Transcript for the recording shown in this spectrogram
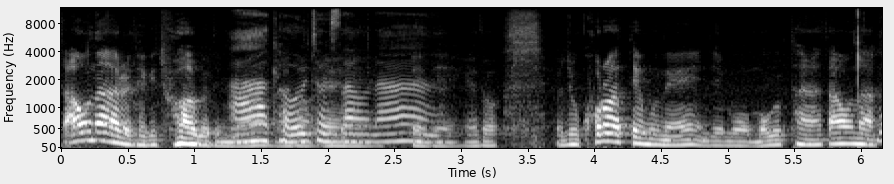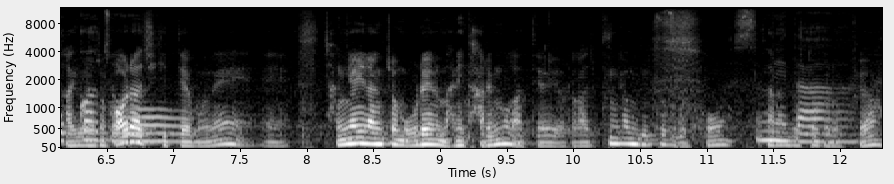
사우나를 되게 좋아하거든요. 아, 겨울철 그래서, 사우나. 네네. 그래서 요즘 코로나 때문에 이제 뭐 목욕탕이나 사우나 못 가기가 좀 가죠. 꺼려지기 때문에 예, 작년이랑 좀 올해는 많이 다른 것 같아요. 여러 가지 풍경들도 그렇고 맞습니다. 사람들도 그렇고요.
